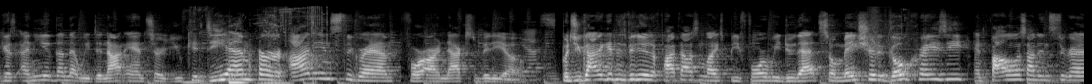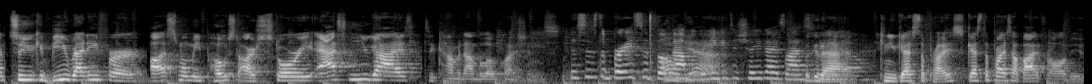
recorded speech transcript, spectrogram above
because any of them that we did not answer, you could DM her on Instagram for our next video. Yes. But you gotta get this video to 5,000 likes before we do that, so make sure to go crazy and follow us on Instagram so you can be ready for us when we post our story asking you guys to comment down below questions. This is the bracelet Bill Oh, yeah. We didn't get to show you guys last Look at video. that. Can you guess the price? Guess the price, I'll buy it for all of you.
